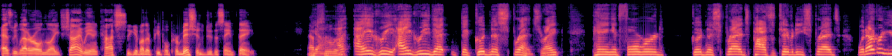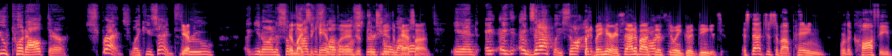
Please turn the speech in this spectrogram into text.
as we let our own light shine, we unconsciously give other people permission to do the same thing. absolutely. Yeah, I, I agree. I agree that that goodness spreads, right? Paying it forward, goodness spreads, positivity spreads. Whatever you put out there spreads, like you said, through uh, you know on a It lights the subconscious candle level, and a it just continues spiritual to pass level, on. and e- e- exactly. So, I- But but here, it's not about just Sorry. doing good deeds. It's not just about paying for the coffee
